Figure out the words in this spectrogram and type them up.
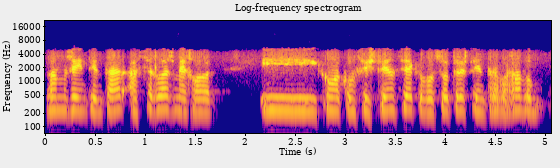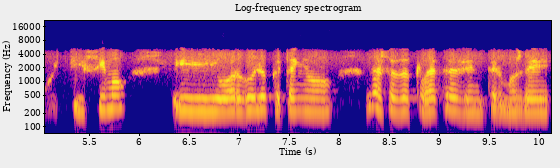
vamos a intentar hacerlas mejor y con la consistencia que vosotros tenéis trabajado muchísimo y el orgullo que tengo de estos atletas en términos de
